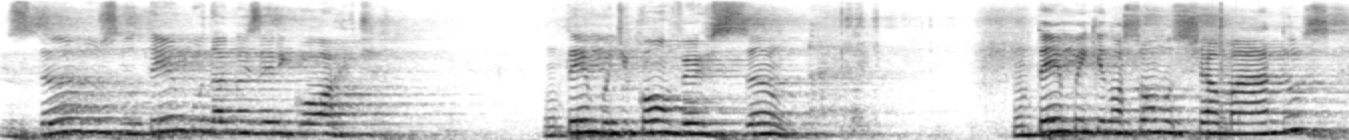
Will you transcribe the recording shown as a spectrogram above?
Estamos no tempo da misericórdia, um tempo de conversão, um tempo em que nós somos chamados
